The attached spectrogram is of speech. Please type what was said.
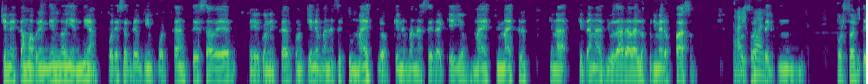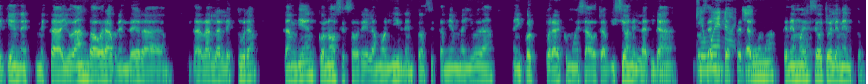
quienes estamos aprendiendo hoy en día. Por eso creo que es importante saber eh, conectar con quienes van a ser tus maestros, quienes van a ser aquellos maestros y maestras que, que te van a ayudar a dar los primeros pasos. por, Suerte, por suerte, quien me está ayudando ahora a aprender a, dar la lectura, también conoce sobre el amor libre, entonces también me ayuda a incorporar como esa otra visión en la tirada. Entonces, al interpretar una, tenemos ese otro elemento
